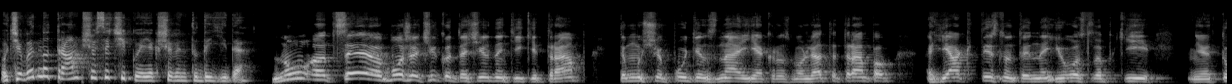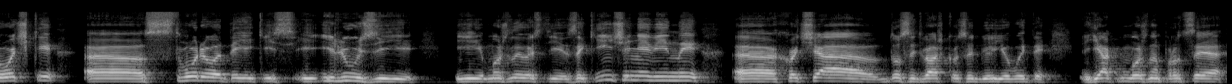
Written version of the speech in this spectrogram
Очевидно, Трамп щось очікує, якщо він туди їде. Ну, це може очікувати очевидно тільки Трамп, тому що Путін знає, як розмовляти Трампом, як тиснути на його слабкі е, точки, е, створювати якісь ілюзії і можливості закінчення війни. Е, Хоча досить важко собі уявити, як можна про це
